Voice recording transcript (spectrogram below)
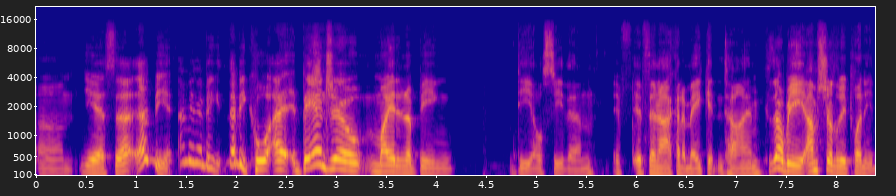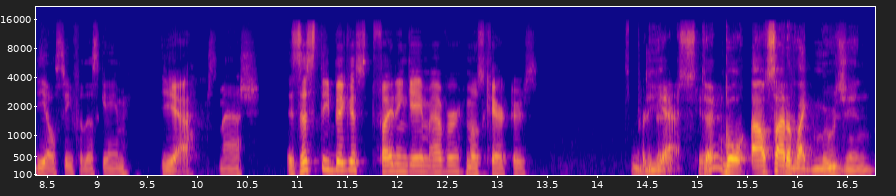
Um, yeah, so that, that'd be. I mean, that'd be that'd be cool. I, Banjo might end up being DLC then, if if they're not going to make it in time, because there'll be. I'm sure there'll be plenty of DLC for this game. Yeah. Smash. Is this the biggest fighting game ever? Most characters? pretty big. yes, Yeah. that- well, outside of like Mugen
